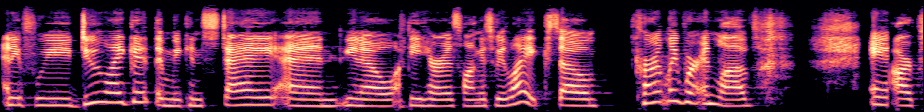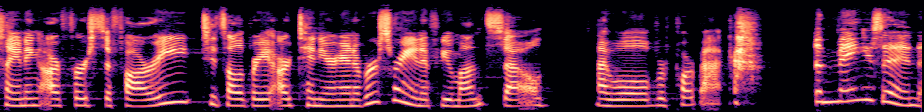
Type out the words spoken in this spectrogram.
And if we do like it, then we can stay and, you know, be here as long as we like. So currently we're in love and are planning our first safari to celebrate our 10 year anniversary in a few months. So I will report back. Amazing.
